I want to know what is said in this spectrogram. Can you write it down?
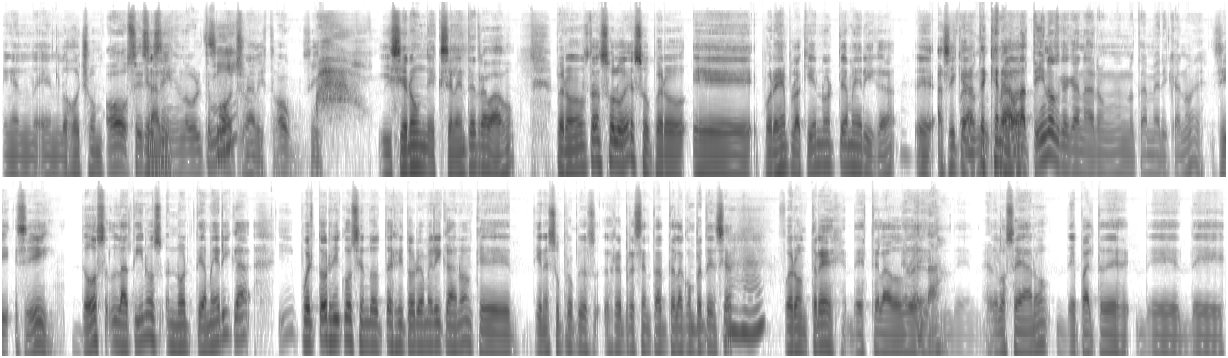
en, el- en los ocho Oh, sí, sí, sí, en los últimos ¿Sí? ocho. Oh, sí. Hicieron un excelente trabajo, pero no tan solo eso, pero eh, por ejemplo aquí en Norteamérica, eh, así que Fueron- antes que nada, latinos que ganaron en Norteamérica, ¿no es? Sí, sí. Dos latinos, Norteamérica y Puerto Rico siendo territorio americano, aunque tiene su propio representante en la competencia. Fueron tres de este lado De de- de- del océano, de parte de, de- de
